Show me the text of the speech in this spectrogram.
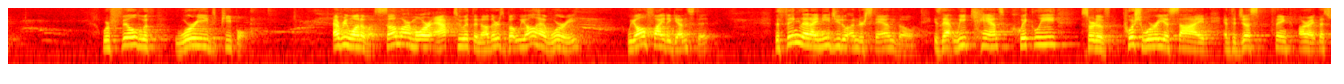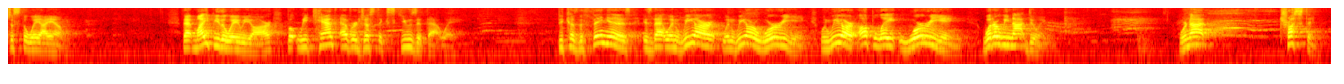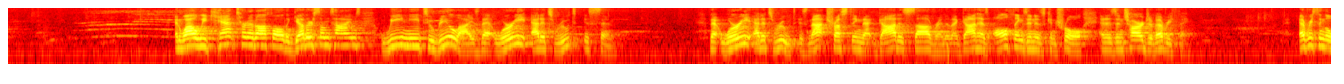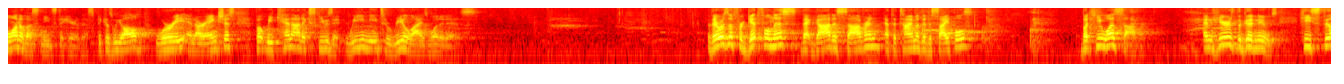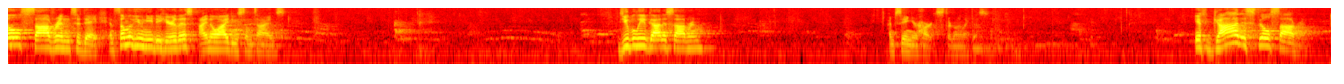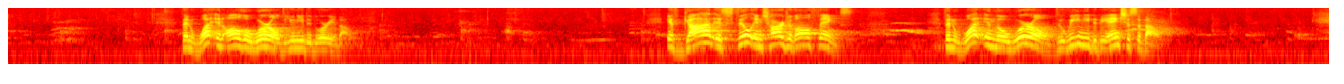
We're filled with worried people. Every one of us. Some are more apt to it than others, but we all have worry. We all fight against it. The thing that I need you to understand, though, is that we can't quickly sort of push worry aside and to just think, all right, that's just the way I am. That might be the way we are, but we can't ever just excuse it that way. Because the thing is, is that when we are, when we are worrying, when we are up late worrying, what are we not doing? We're not trusting. And while we can't turn it off altogether sometimes, we need to realize that worry at its root is sin. That worry at its root is not trusting that God is sovereign and that God has all things in his control and is in charge of everything. Every single one of us needs to hear this because we all worry and are anxious, but we cannot excuse it. We need to realize what it is. There was a forgetfulness that God is sovereign at the time of the disciples, but He was sovereign. And here's the good news He's still sovereign today. And some of you need to hear this. I know I do sometimes. Do you believe God is sovereign? I'm seeing your hearts. They're going like this. If God is still sovereign, then what in all the world do you need to worry about? If God is still in charge of all things, then what in the world do we need to be anxious about?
